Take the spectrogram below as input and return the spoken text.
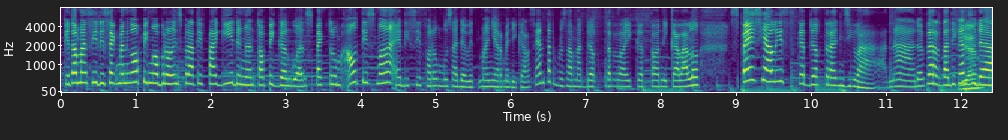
Kita masih di segmen Ngopi Ngobrol Inspiratif Pagi Dengan topik gangguan spektrum autisme Edisi Forum Musa Dawit Manyar Medical Center Bersama Dr. Roy Ketonika Lalu Spesialis kedokteran jiwa Nah dokter tadi kan Ya. sudah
